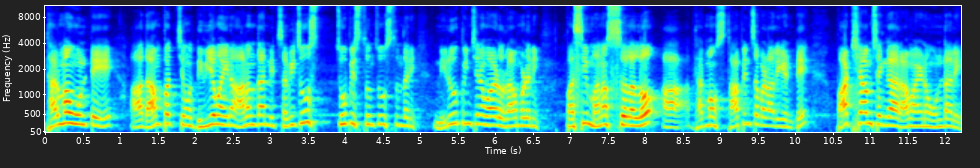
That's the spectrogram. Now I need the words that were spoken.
ధర్మం ఉంటే ఆ దాంపత్యం దివ్యమైన ఆనందాన్ని చవిచూ చూపిస్తూ చూస్తుందని నిరూపించినవాడు రాముడని పసి మనస్సులలో ఆ ధర్మం స్థాపించబడాలి అంటే పాఠ్యాంశంగా రామాయణం ఉండాలి.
